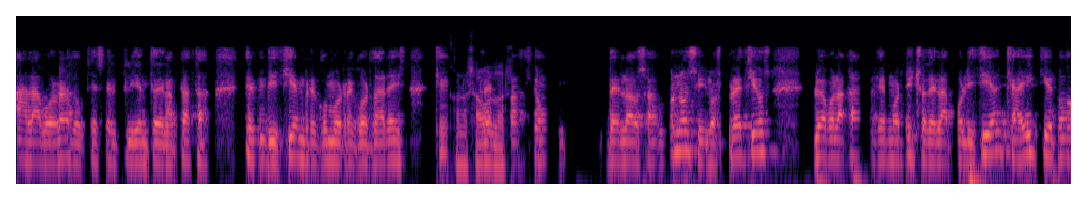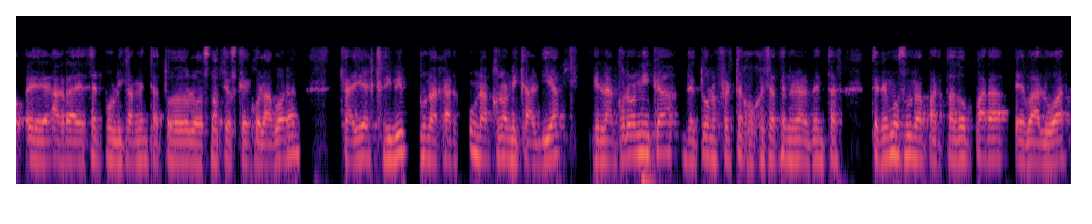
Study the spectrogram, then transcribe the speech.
al abonado, que es el cliente de la plaza, en diciembre, como recordaréis, que Con los abonos. De los abonos y los precios. Luego la carta que hemos dicho de la policía, que ahí quiero eh, agradecer públicamente a todos los socios que colaboran, que ahí escribimos una, una crónica al día y en la crónica de todos los festejos que se hacen en las ventas tenemos un apartado para evaluar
